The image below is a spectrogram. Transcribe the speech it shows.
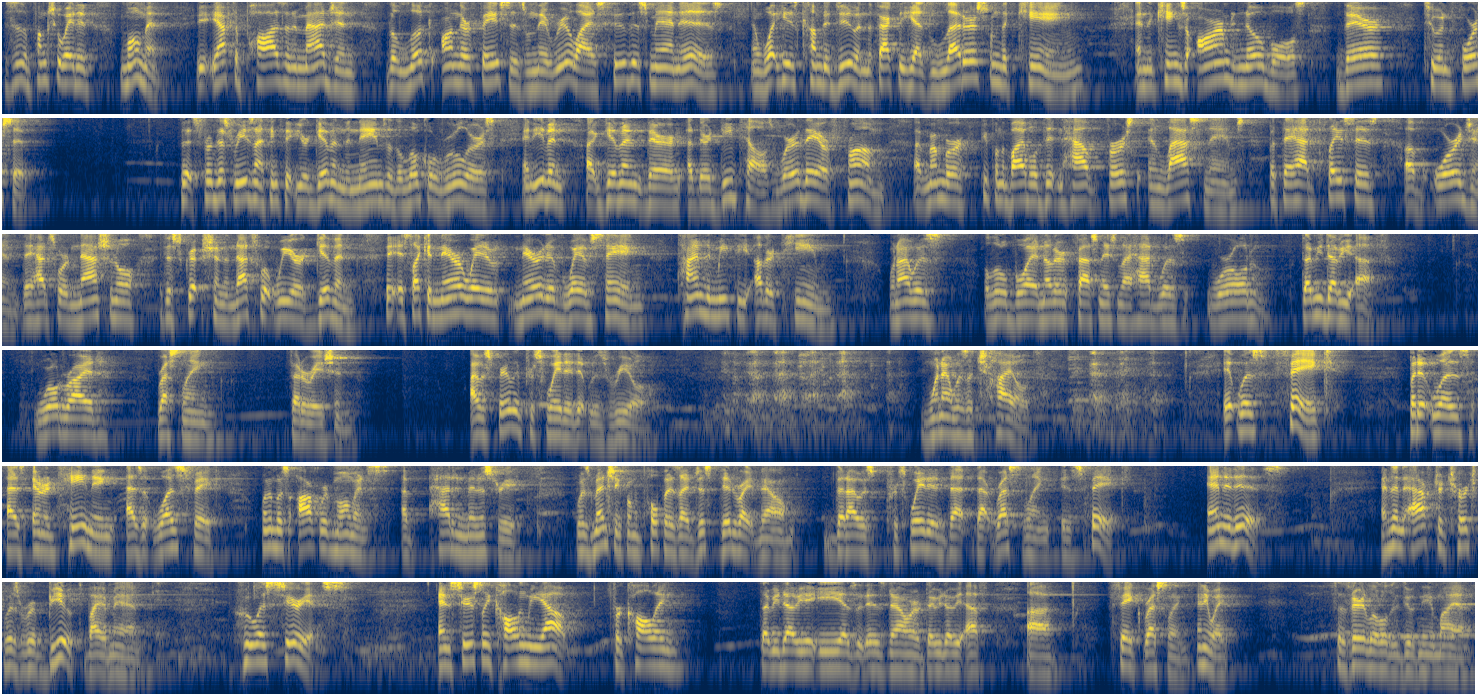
This is a punctuated moment. You have to pause and imagine the look on their faces when they realize who this man is and what he has come to do, and the fact that he has letters from the king and the king's armed nobles there to enforce it. It's for this reason I think that you're given the names of the local rulers and even uh, given their, uh, their details, where they are from. Uh, remember, people in the Bible didn't have first and last names, but they had places of origin. They had sort of national description, and that's what we are given. It's like a narrative, narrative way of saying, time to meet the other team. When I was a little boy, another fascination that I had was World WWF, World Worldwide Wrestling Federation. I was fairly persuaded it was real when I was a child. It was fake, but it was as entertaining as it was fake. One of the most awkward moments I've had in ministry was mentioning from a pulpit, as I just did right now, that I was persuaded that, that wrestling is fake. And it is. And then after church was rebuked by a man who was serious and seriously calling me out for calling WWE as it is now or WWF uh, fake wrestling. Anyway, this has very little to do with Nehemiah.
